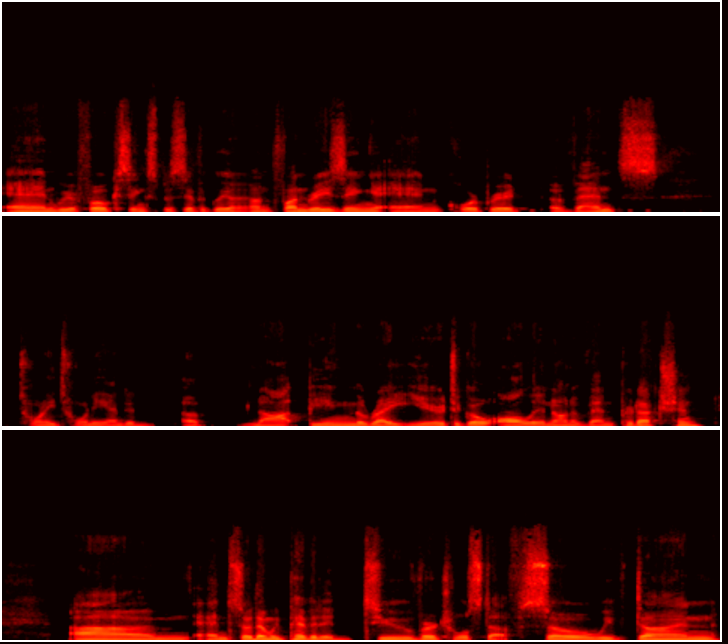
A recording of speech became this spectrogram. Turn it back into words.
and we were focusing specifically on fundraising and corporate events. 2020 ended up not being the right year to go all in on event production um, and so then we pivoted to virtual stuff. So we've done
